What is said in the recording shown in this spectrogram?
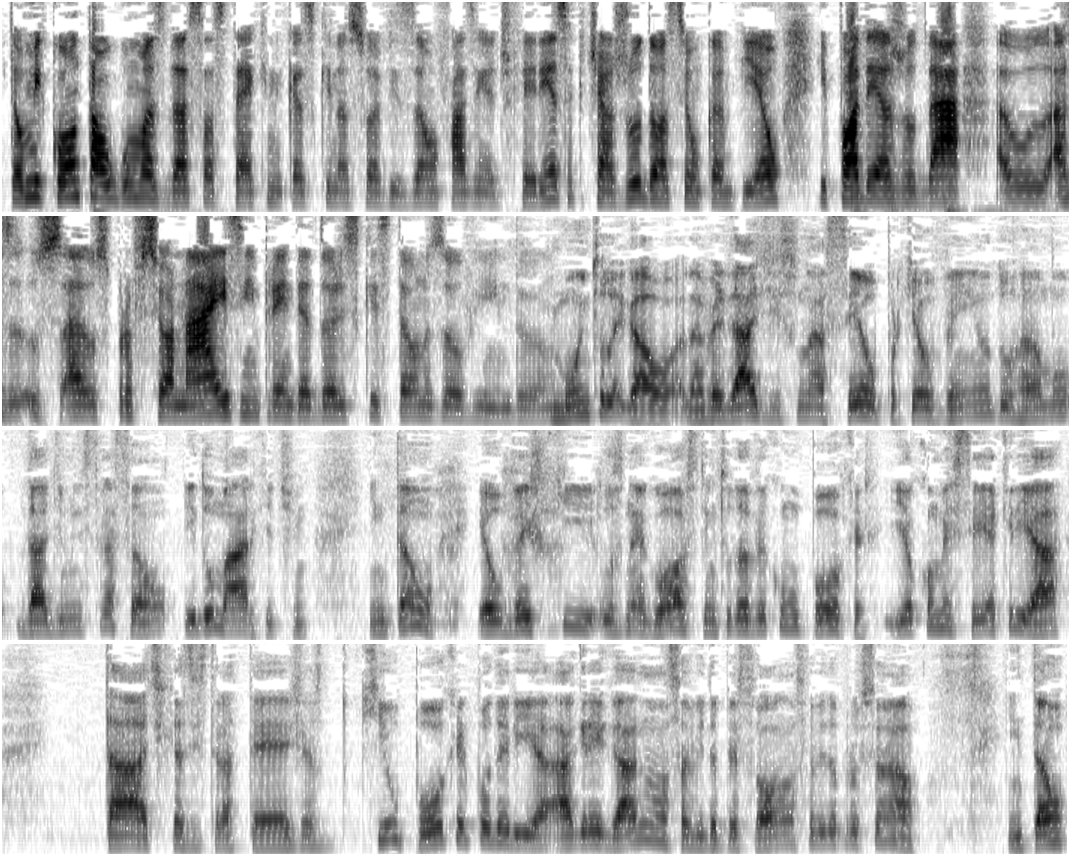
Então me conta algumas dessas técnicas que na sua visão fazem a diferença, que te ajudam a ser um campeão e podem ajudar os, os, os profissionais e empreendedores que estão nos ouvindo. Muito legal. Na verdade, isso nasceu porque eu venho do ramo da administração e do marketing. Então, eu vejo que os negócios têm tudo a ver com o poker. E eu comecei a criar táticas, estratégias que o poker poderia agregar na nossa vida pessoal, na nossa vida profissional. Então,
